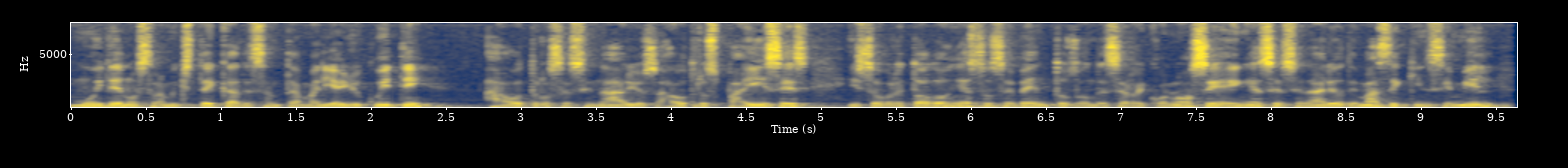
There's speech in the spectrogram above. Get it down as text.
muy de nuestra mixteca de Santa María Yucuiti, a otros escenarios, a otros países y sobre todo en estos eventos donde se reconoce en ese escenario de más de 15 mil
